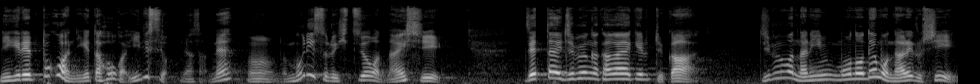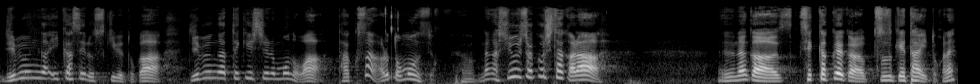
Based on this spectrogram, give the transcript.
逃げれるとこは逃げた方がいいですよ皆さんね、うん、無理する必要はないし絶対自分が輝けるっていうか自分は何者でもなれるし自分が活かせるスキルとか自分が適しているものはたくさんあると思うんですよ、うん、なんか就職したからなんかせっかくやから続けたいとかね。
